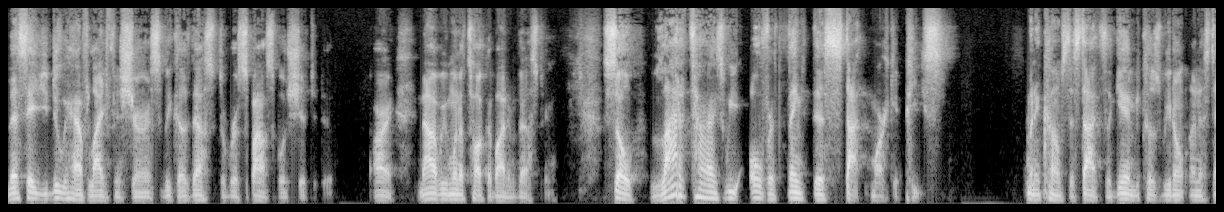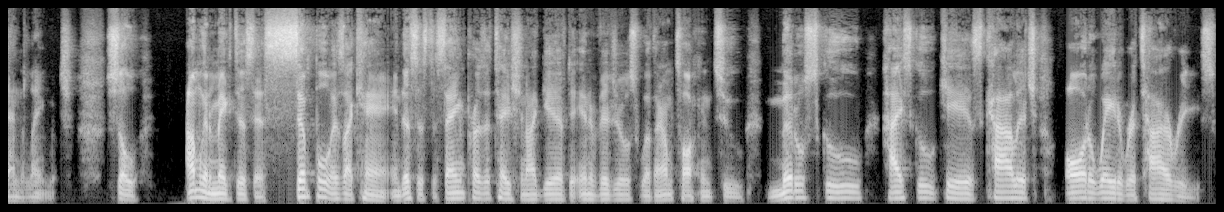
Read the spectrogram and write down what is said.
Let's say you do have life insurance because that's the responsible shit to do. All right, now we want to talk about investing. So a lot of times we overthink this stock market piece when it comes to stocks again because we don't understand the language. So I'm going to make this as simple as I can. And this is the same presentation I give to individuals, whether I'm talking to middle school, high school kids, college, all the way to retirees.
